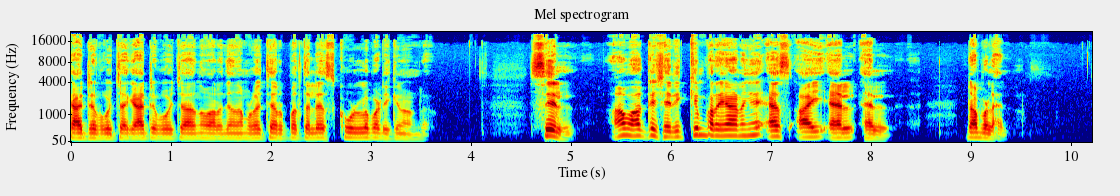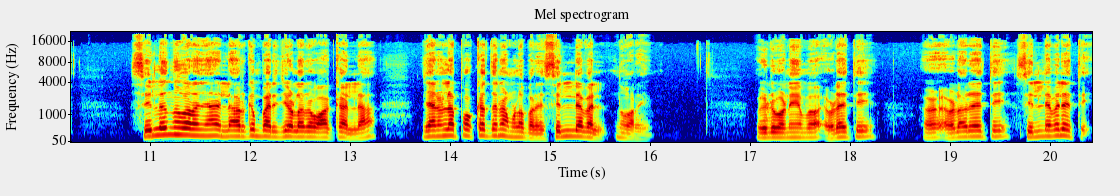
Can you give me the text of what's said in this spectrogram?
കാറ്റ് പൂച്ച കാറ്റ് പൂച്ച എന്ന് പറഞ്ഞാൽ നമ്മൾ ചെറുപ്പത്തിൽ സ്കൂളിൽ പഠിക്കുന്നുണ്ട്. സിൽ ആ വാക്ക് ശരിക്കും പറയുകയാണെങ്കിൽ S I L L double L സിൽ എന്ന് പറഞ്ഞാൽ എല്ലാവർക്കും പരിചയമുള്ളൊരു വാക്കല്ല. ജനലപ്പൊക്കത്തിന് നമ്മൾ പറയും സിൽ ലെവൽ എന്ന് പറയും. വീട് പണിയുമ്പോൾ എവിടെ എത്തി? എവിടെ വരെ എത്തി? സിൽ ലെവലെത്തി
